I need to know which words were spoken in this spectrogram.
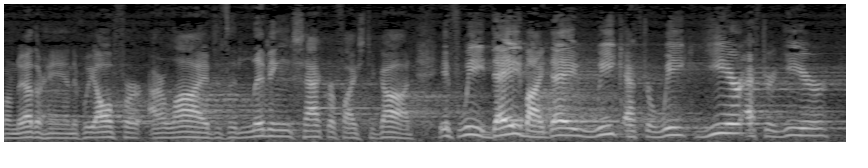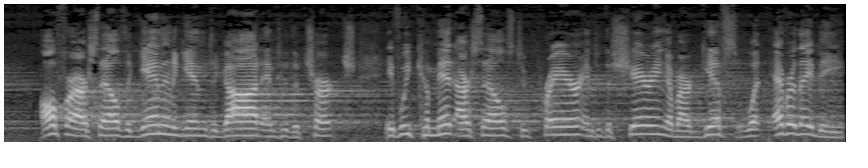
But on the other hand, if we offer our lives as a living sacrifice to God, if we day by day, week after week, year after year, offer ourselves again and again to God and to the church, if we commit ourselves to prayer and to the sharing of our gifts, whatever they be,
